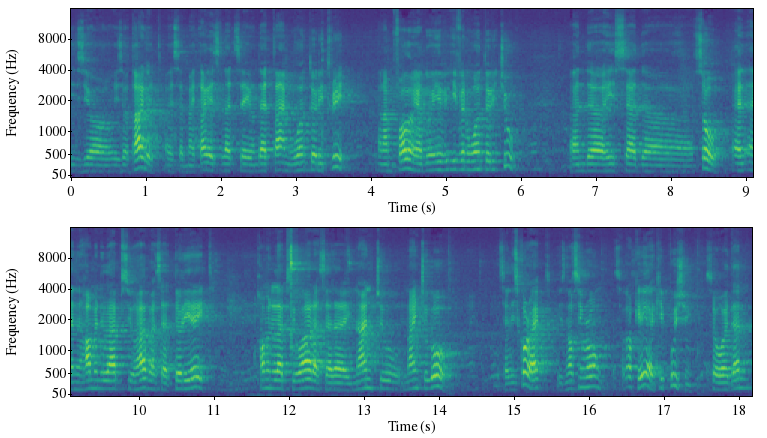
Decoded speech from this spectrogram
is, your, is your target? I said, my target is, let's say, on that time, 133. And I'm following, I'm doing even 132. And uh, he said, uh, so, and, and how many laps you have? I said, 38 how many laps you are? I said, uh, nine, to, nine to go. He said, it's correct. There's nothing wrong. I said, okay, I keep pushing. So I then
